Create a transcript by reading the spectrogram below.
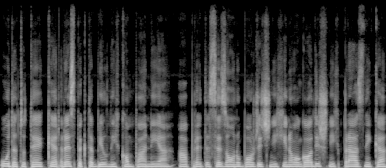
u datoteke respektabilnih kompanija, a pred sezonu božićnih i novogodišnjih praznika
